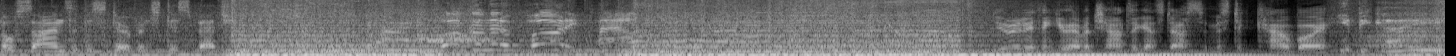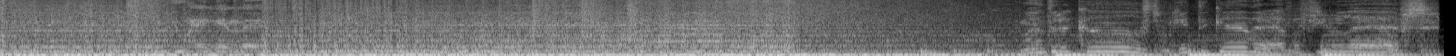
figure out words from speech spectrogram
No signs of disturbance, dispatch. Welcome to the party, pal! Do you really think you have a chance against us, Mr. Cowboy? Yippee-ki-yay. Get together, have a few laughs.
